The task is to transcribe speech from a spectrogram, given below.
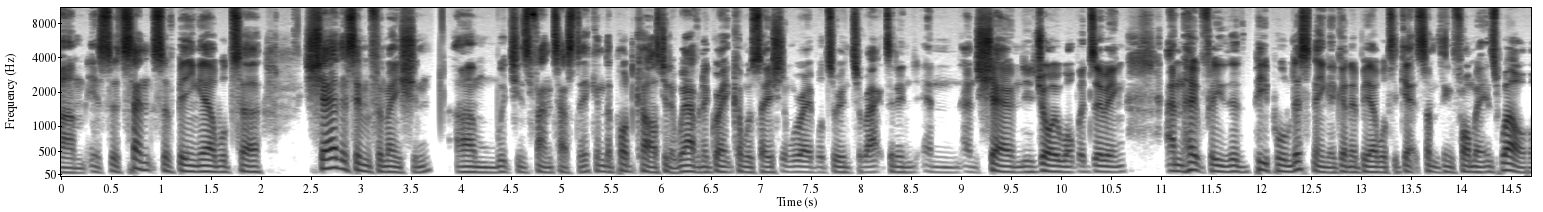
Um, it's a sense of being able to share this information, um, which is fantastic. And the podcast, you know, we're having a great conversation. We're able to interact and, and, and share and enjoy what we're doing. And hopefully the people listening are going to be able to get something from it as well.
